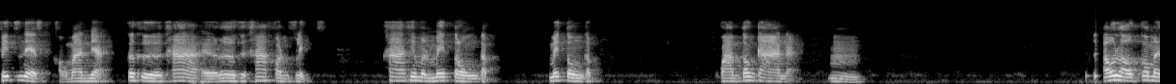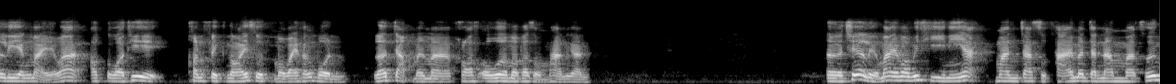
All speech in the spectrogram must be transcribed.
ฟิตเนสของมันเนี่ย ก็คือค่าเออร์เรอร์คือค่าคอน FLICT ค่าที่มันไม่ตรงกับไม่ตรงกับความต้องการอะ อืม แล้วเราก็มาเรียงใหม่ว่า เอาตัวที่คอน FLICT น้อยสุดมาไว้ข้างบน แล้วจับมันมา cross over มาผสมพันธุ์กัน เออเชื่อหรือไม่ว่าวิธีนี้อะมันจะสุดท้ายมันจะนำมาซึ่ง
